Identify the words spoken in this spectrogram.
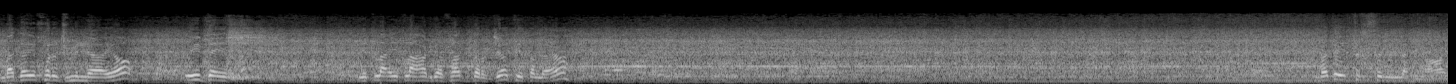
من بعد يخرج من هنايا ويبدأ يطلع يطلع يطلع هكذا في هاد الدرجات يطلعوه بدا يتغسل لهنا هاي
